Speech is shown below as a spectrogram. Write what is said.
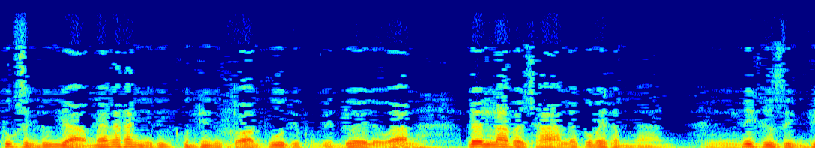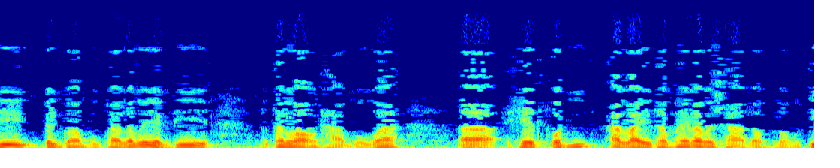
ทุกสิ่งทุกอย่างแม้กระทั่งอย่างที่คุณธินกรพูดเนี่ยผมเห็นด้วยเลยว่าเล่นราชประชาแล้วก็ไปทำงานอืมนี่คือสิ่งที่เป็นความผูกพันแล้วก็อย่างที่ท่านรองถามผมว่า เอ่อเหตุผลอะไรทำให้ราชประชาดรอปลง จ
